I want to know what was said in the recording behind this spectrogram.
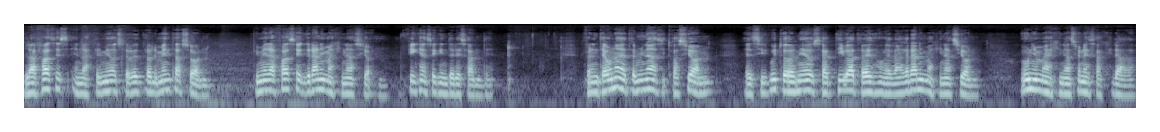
Las fases en las que el miedo se retroalimenta son Primera fase, gran imaginación. Fíjense qué interesante. Frente a una determinada situación, el circuito del miedo se activa a través de una gran imaginación, una imaginación exagerada.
